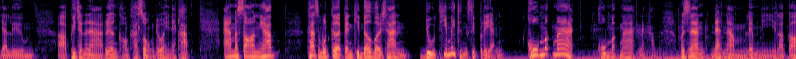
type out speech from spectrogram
อย่าลืมพิจารณาเรื่องของค่าส่งด้วยนะครับ Amazon ครับ ถ้าสมมติเกิดเป็น Kindle version อยู่ที่ไม่ถึง 10 เหรียญคุ้มมากๆ คุ้มมากๆนะครับ เพราะฉะนั้นแนะนำเล่มนี้แล้วก็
